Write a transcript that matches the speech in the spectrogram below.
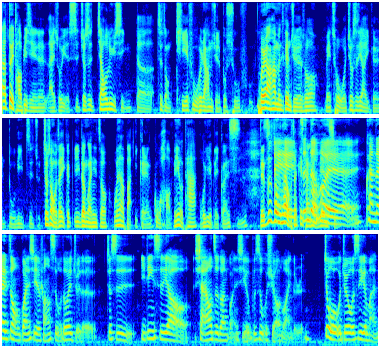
那对逃避型的人来说也是，就是焦虑型的这种贴附会让他们觉得不舒服，会让他们更觉得说，没错，我就是要一个人独立自主，就算我在一个一段关系中，我也要把一个人过好，没有他我也没关系。等这状态我才。真的会看待这种关系的方式，我都会觉得，就是一定是要想要这段关系，而不是我需要另外一个人。就我，我觉得我是一个蛮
